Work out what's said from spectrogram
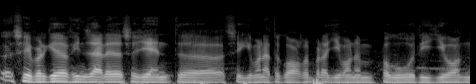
Eh, sí, perquè fins ara la gent, eh, sí, hem anat a córrer per allà on hem pogut i allà on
